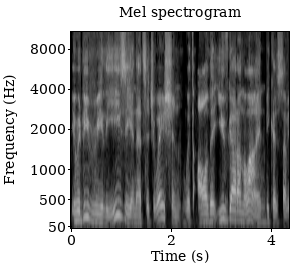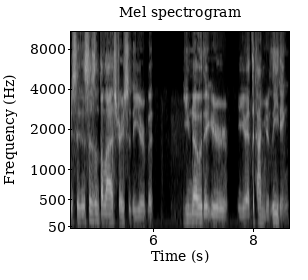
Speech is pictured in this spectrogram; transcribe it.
it would be really easy in that situation with all that you've got on the line because obviously this isn't the last race of the year, but you know that you're you at the time you're leading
